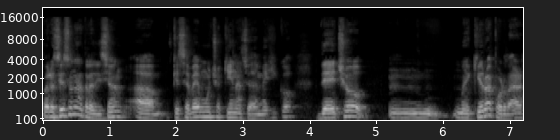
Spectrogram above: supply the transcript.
Pero sí es una tradición ah, que se ve mucho aquí en la Ciudad de México. De hecho, mm, me quiero acordar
